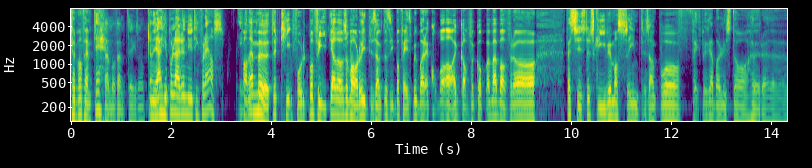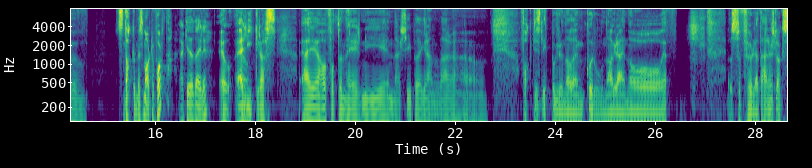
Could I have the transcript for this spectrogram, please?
55. 55, ikke sant? Men jeg er hypp på å lære nye ting for det. altså. Faen, jeg møter folk på fritida, da, har noe interessant å si på Facebook Bare kom og ha en kaffekopp med meg, bare for å For jeg syns du skriver masse interessant på Facebook. Jeg har bare lyst til å høre Snakke med smarte folk, da. Er ikke det deilig? Jo, jeg liker det, ass. Jeg har fått en helt ny energi på de greiene der. eh, Faktisk litt av den koronagreiene. Og, jeg, og så føler jeg at det er en slags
